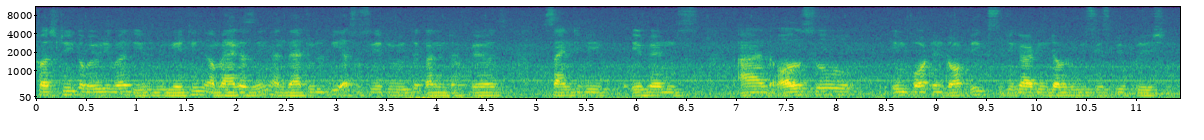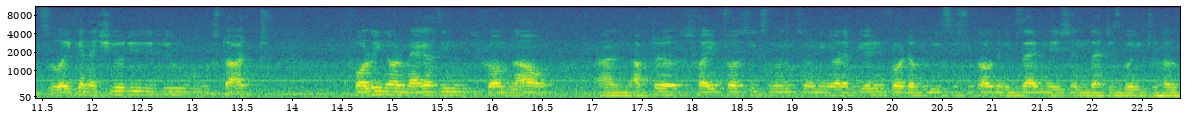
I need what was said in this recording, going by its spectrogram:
First week of every month you will be getting a magazine and that will be associated with the current affairs scientific events and also important topics regarding WBCS preparation so I can assure you if you start following our magazine from now and after 5 or 6 months when you are appearing for WBCS 2000 examination that is going to help.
